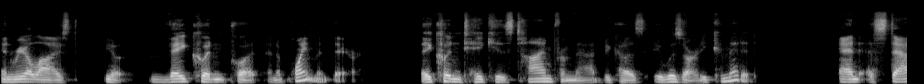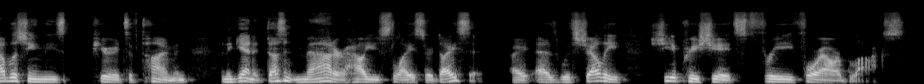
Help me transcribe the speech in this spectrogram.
and realized you know they couldn't put an appointment there. They couldn't take his time from that because it was already committed and establishing these periods of time and and again it doesn't matter how you slice or dice it right as with Shelly she appreciates three four hour blocks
